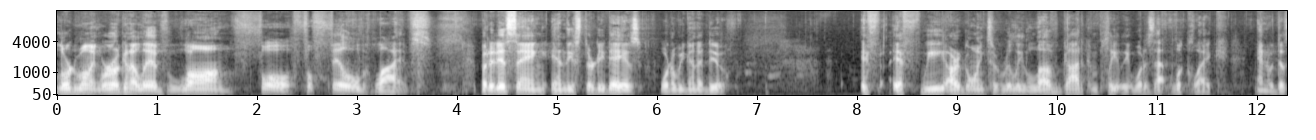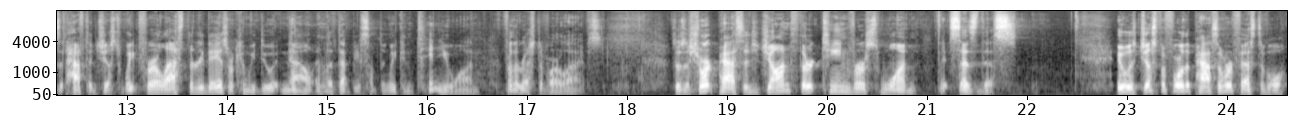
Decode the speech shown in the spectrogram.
Lord willing, we're going to live long, full, fulfilled lives. But it is saying in these 30 days, what are we going to do? If, if we are going to really love God completely, what does that look like? And does it have to just wait for our last 30 days, or can we do it now and let that be something we continue on for the rest of our lives? So there's a short passage, John 13, verse 1. It says this it was just before the Passover festival.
